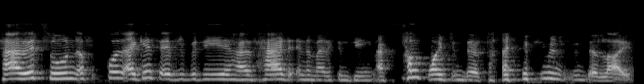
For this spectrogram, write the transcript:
have it soon. Of course, I guess everybody has had an American Dream at some point in their time in their life.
